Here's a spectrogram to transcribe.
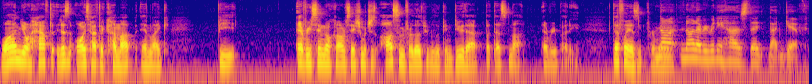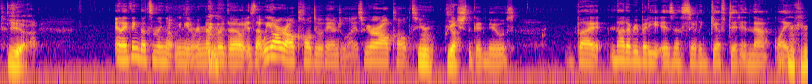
one, you don't have to. It doesn't always have to come up and like be every single conversation, which is awesome for those people who can do that. But that's not everybody. Definitely isn't for me. Not not everybody has the, that gift. yeah. And I think that's something that we need to remember though is that we are all called to evangelize. We are all called to Mm, yeah. preach the good news. But not everybody is necessarily gifted in that like Mhm.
